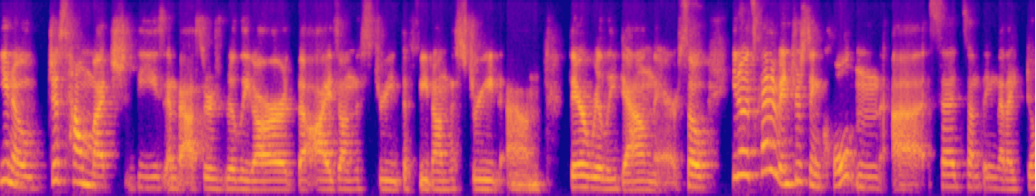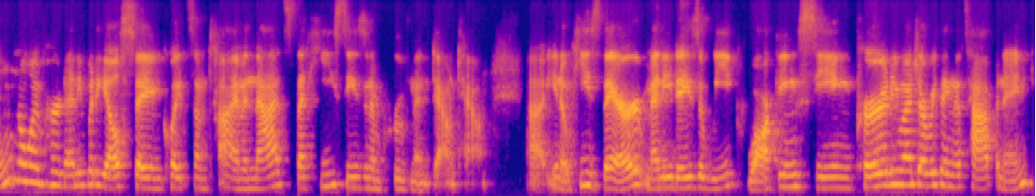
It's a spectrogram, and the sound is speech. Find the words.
you know just how much these ambassadors really are the eyes on the street the feet on the street um, they're really down there. So you know it's kind of interesting. Colton uh, said something that i don't know i've heard anybody else say in quite some time and that's that he sees an improvement downtown uh, you know he's there many days a week walking seeing pretty much everything that's happening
